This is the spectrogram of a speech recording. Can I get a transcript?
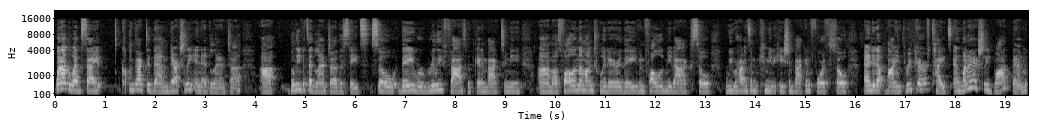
went on the website, contacted them. They're actually in Atlanta. Uh, believe it's Atlanta, the States. So they were really fast with getting back to me. Um, I was following them on Twitter. They even followed me back. So we were having some communication back and forth. So ended up buying three pair of tights. And when I actually bought them,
